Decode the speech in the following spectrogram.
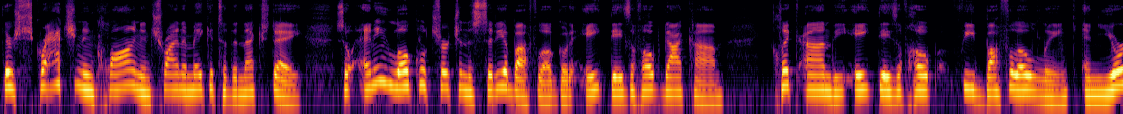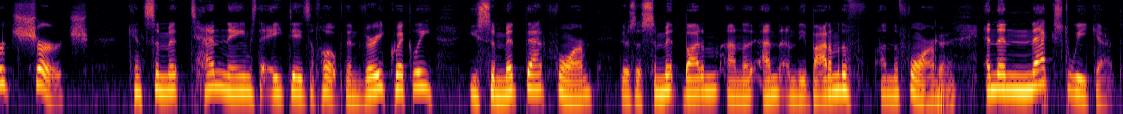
they're scratching and clawing and trying to make it to the next day. So, any local church in the city of Buffalo, go to 8daysofhope.com, click on the 8 Days of Hope Feed Buffalo link, and your church can submit 10 names to 8 Days of Hope. Then, very quickly, you submit that form. There's a submit button on the, on, on the bottom of the, on the form. Okay. And then next weekend,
